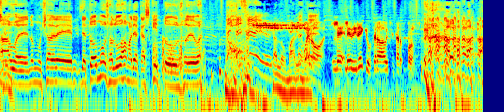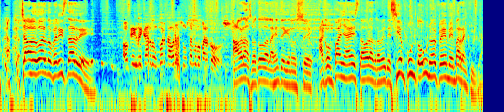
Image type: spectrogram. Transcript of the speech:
Ah, bueno, muchas de, de todos modos, saludos a María Casquitos. Carlos Mario. Bueno, le, le diré que usted la va a visitar pronto. Chao, Eduardo. Feliz tarde. ok, Ricardo, un fuerte abrazo, un saludo para todos. Abrazo a toda la gente que nos eh, acompaña a esta hora a través de 100.1 FM en Barranquilla.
